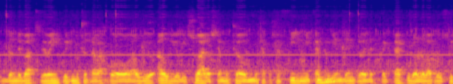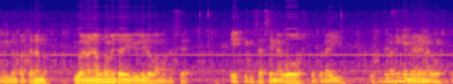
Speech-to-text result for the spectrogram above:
donde va, se va a incluir mucho trabajo audio, audiovisual, o sea, mucho, mucha cosa fílmica Ujú. también dentro del espectáculo, lo va a producir Lino Patarano. Y bueno, en algún momento del año que viene lo vamos a hacer, este, quizás en agosto, por ahí, este, para en agosto.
